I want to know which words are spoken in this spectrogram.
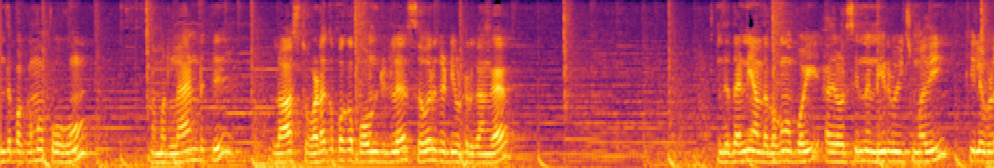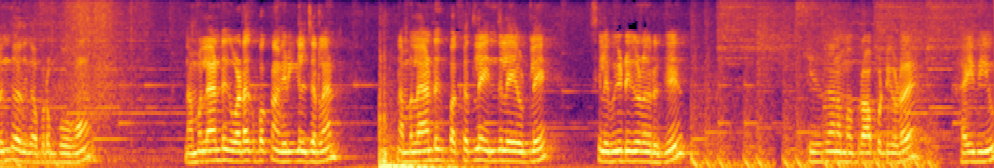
இந்த பக்கமாக போகும். நம்ம லேண்டுக்கு லாஸ்ட் வடக்கு பக்கம் பவுண்ட்ரியில் செவர் கட்டி விட்ருக்காங்க இந்த தண்ணி அந்த பக்கமாக போய் அதில் ஒரு சின்ன நீர்வீழ்ச்சி மாதிரி கீழே விழுந்து அதுக்கப்புறம் போகும். நம்ம லேண்டுக்கு வடக்கு பக்கம் அக்ரிகல்ச்சர் லேண்ட் நம்ம லேண்டுக்கு பக்கத்தில் இந்த லேஅவுட்லேயே சில வீடுகளும் இருக்குது இதுதான் நம்ம ப்ராப்பர்ட்டியோட ஹை வியூ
